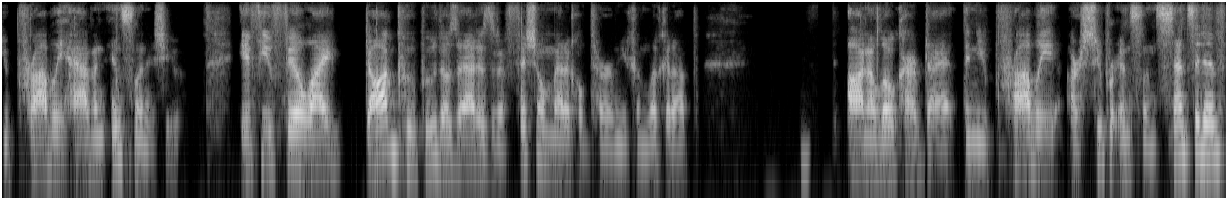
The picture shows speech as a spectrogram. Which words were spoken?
you probably have an insulin issue. If you feel like dog poo poo, those that is an official medical term, you can look it up on a low carb diet, then you probably are super insulin sensitive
